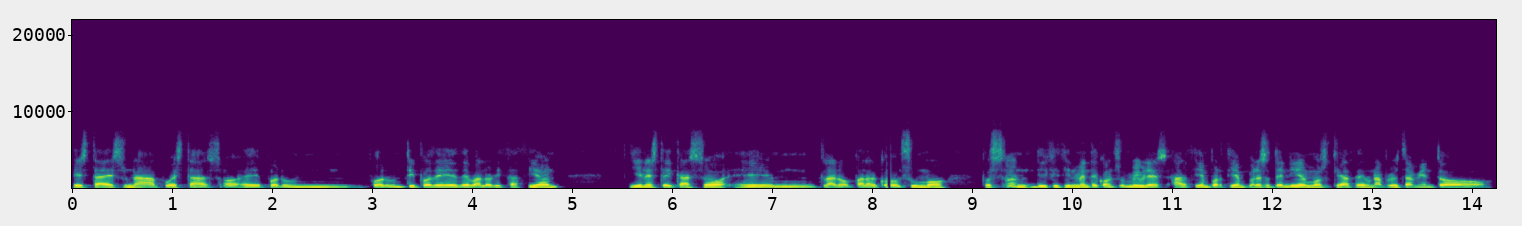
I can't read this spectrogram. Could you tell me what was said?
Esta es una apuesta eh, por, un, un tipo de, valorización y en este caso, eh, claro, para el consumo pues son difícilmente consumibles al 100%, por eso teníamos que hacer un aprovechamiento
